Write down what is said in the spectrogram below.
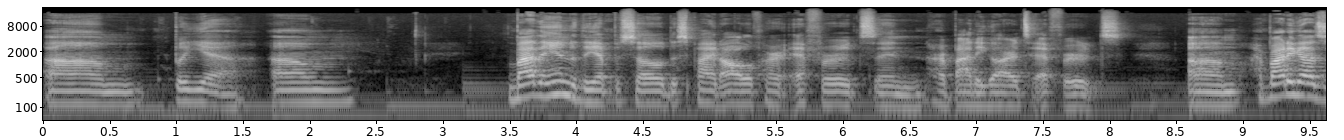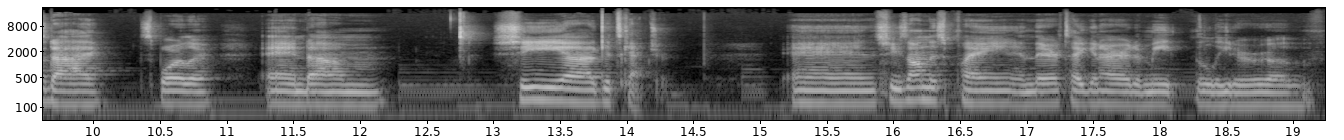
Um, but yeah. Um, by the end of the episode, despite all of her efforts and her bodyguards' efforts, um, her bodyguards die. Spoiler, and um, she uh, gets captured. And she's on this plane, and they're taking her to meet the leader of,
